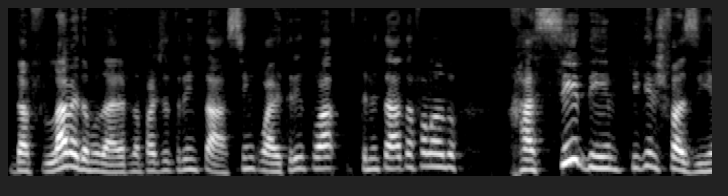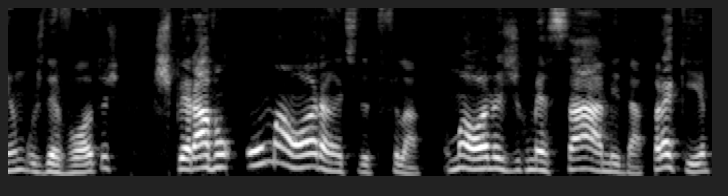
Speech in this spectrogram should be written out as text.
da Lamed Mudalef, na parte 30, 5a e 30a, 30a está falando Hassidim, o que, que eles faziam, os devotos? Esperavam uma hora antes da Tefilá, uma hora antes de começar a dar. Para quê?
